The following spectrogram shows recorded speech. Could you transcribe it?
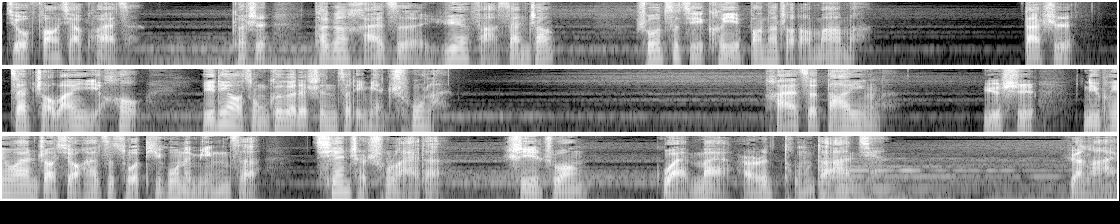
就放下筷子。可是他跟孩子约法三章，说自己可以帮他找到妈妈，但是在找完以后，一定要从哥哥的身子里面出来。孩子答应了，于是女朋友按照小孩子所提供的名字牵扯出来的，是一桩拐卖儿童的案件。原来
